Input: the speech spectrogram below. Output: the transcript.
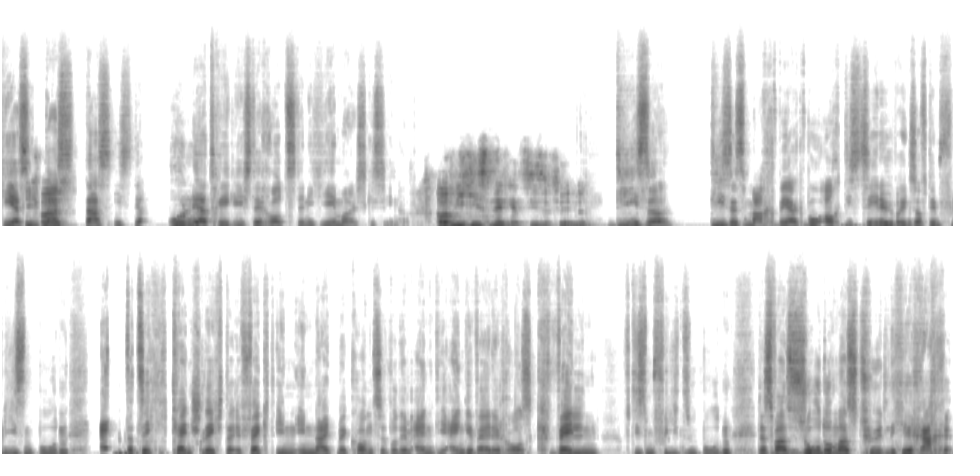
her sind. Das, das ist der unerträglichste Rotz, den ich jemals gesehen habe. Aber wie hießen denn jetzt diese Filme? Dieser, dieses Machwerk, wo auch die Szene übrigens auf dem Fliesenboden, äh, tatsächlich kein schlechter Effekt in, in Nightmare Concert, wo dem einen die Eingeweide rausquellen auf diesem Fliesenboden, das war Sodomas tödliche Rache.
